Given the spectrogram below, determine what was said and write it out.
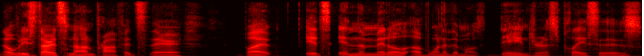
Nobody starts nonprofits there. But it's in the middle of one of the most dangerous places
